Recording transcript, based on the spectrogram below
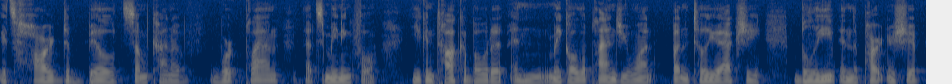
it's hard to build some kind of work plan that's meaningful. You can talk about it and make all the plans you want, but until you actually believe in the partnership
